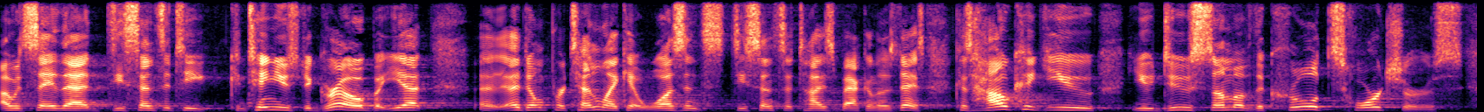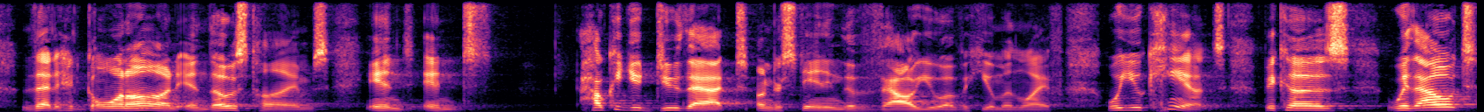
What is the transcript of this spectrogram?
I would say that desensity continues to grow, but yet I don't pretend like it wasn't desensitized back in those days. Because how could you, you do some of the cruel tortures that had gone on in those times and, and how could you do that understanding the value of a human life? Well, you can't because without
